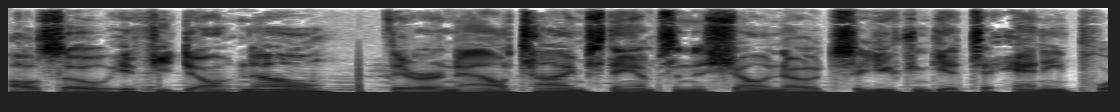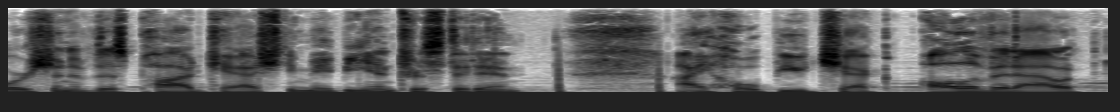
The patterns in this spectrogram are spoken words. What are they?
Also, if you don't know, there are now timestamps in the show notes so you can get to any portion of this podcast you may be interested in. I hope you check all of it out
